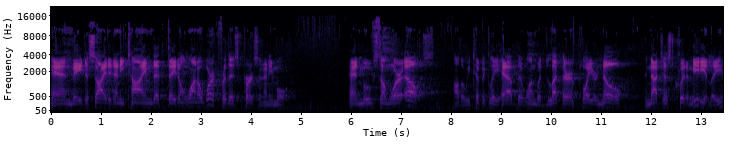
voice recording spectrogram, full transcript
and may decide at any time that they don't want to work for this person anymore and move somewhere else. Although we typically have that one would let their employer know and not just quit immediately,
